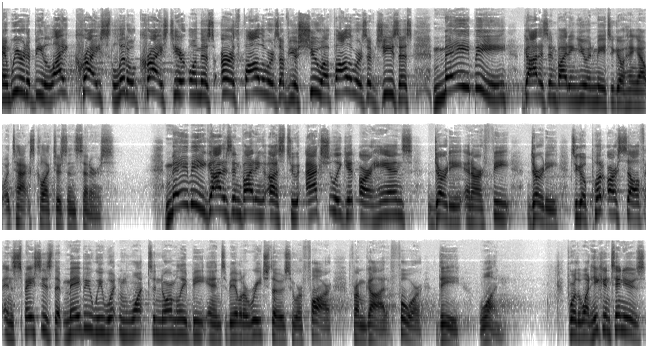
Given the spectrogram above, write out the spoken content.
and we are to be like Christ, little Christ here on this earth, followers of Yeshua, followers of Jesus, maybe God is inviting you and me to go hang out with tax collectors and sinners. Maybe God is inviting us to actually get our hands dirty and our feet dirty, to go put ourselves in spaces that maybe we wouldn't want to normally be in to be able to reach those who are far from God for the one. For the one. He continues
